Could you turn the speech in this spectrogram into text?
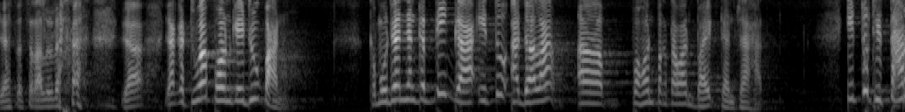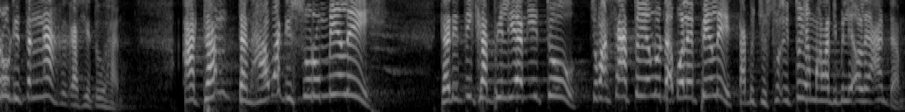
ya terserah lah. Ya, yang kedua pohon kehidupan. Kemudian yang ketiga itu adalah uh, pohon pengetahuan baik dan jahat. Itu ditaruh di tengah kekasih Tuhan. Adam dan Hawa disuruh milih. Dari tiga pilihan itu, cuma satu yang lu tidak boleh pilih. Tapi justru itu yang malah dipilih oleh Adam.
